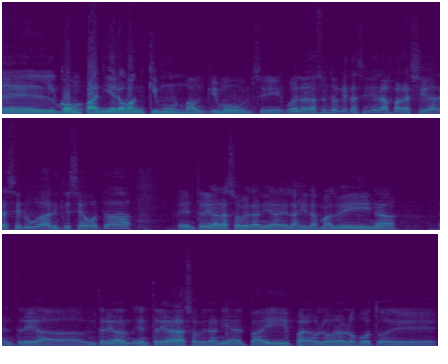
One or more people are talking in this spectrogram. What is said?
el, el compañero Ban Ki-moon. Ban Ki-moon, sí. Bueno, el asunto es que esta señora para llegar a ese lugar y que sea votada entrega la soberanía de las Islas Malvinas, entrega entrega entrega la soberanía del país para lograr los votos de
